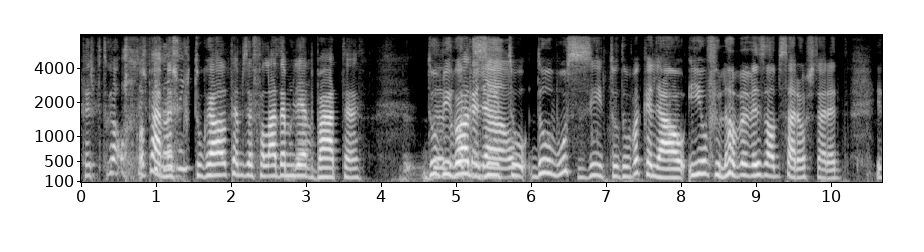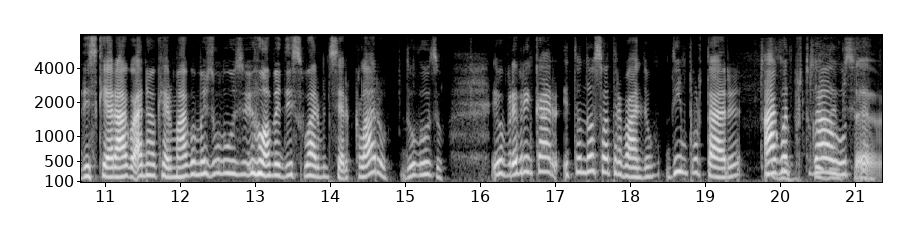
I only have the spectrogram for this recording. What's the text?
Tens Portugal. opa, mas. Portugal, estamos a falar da mulher de bata, do do bigodezito, do bucezito, do bacalhau. E eu fui lá uma vez almoçar ao restaurante e disse que era água. Ah, não, eu quero uma água, mas do Luso. E o homem disse, o ar me disseram, claro, do Luso. Eu a brincar, então dou-se ao trabalho de importar água de Portugal. tudo é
